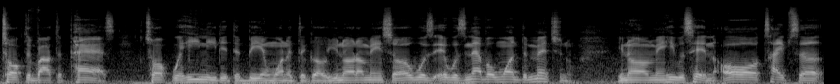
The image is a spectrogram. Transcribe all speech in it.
talked about the past, talked where he needed to be and wanted to go. You know what I mean? So it was it was never one dimensional. You know what I mean? He was hitting all types of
